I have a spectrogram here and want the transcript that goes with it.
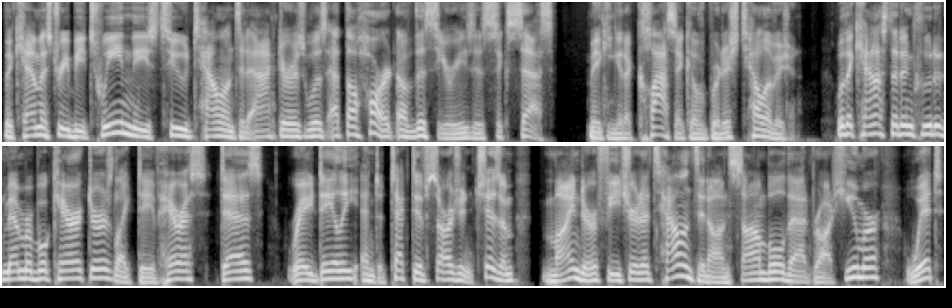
The chemistry between these two talented actors was at the heart of the series' success, making it a classic of British television. With a cast that included memorable characters like Dave Harris, Des, Ray Daley, and Detective Sergeant Chisholm, Minder featured a talented ensemble that brought humor, wit,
